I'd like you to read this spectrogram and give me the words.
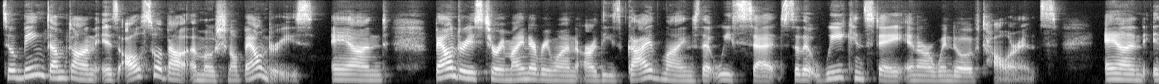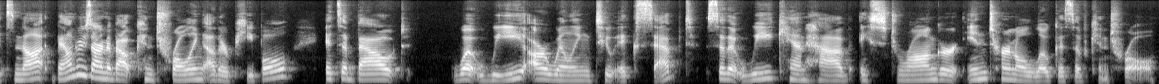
So, being dumped on is also about emotional boundaries. And boundaries, to remind everyone, are these guidelines that we set so that we can stay in our window of tolerance. And it's not, boundaries aren't about controlling other people, it's about what we are willing to accept so that we can have a stronger internal locus of control.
